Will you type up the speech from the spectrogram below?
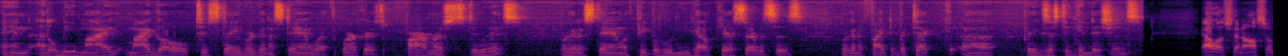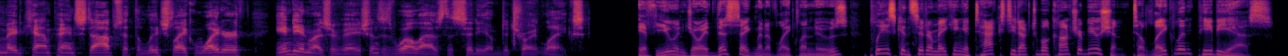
And it'll be my, my goal to stay, we're going to stand with workers, farmers, students. We're going to stand with people who need health care services. We're going to fight to protect uh, pre-existing conditions. Ellison also made campaign stops at the Leech Lake White Earth Indian reservations as well as the city of Detroit Lakes. If you enjoyed this segment of Lakeland News, please consider making a tax-deductible contribution to Lakeland PBS.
